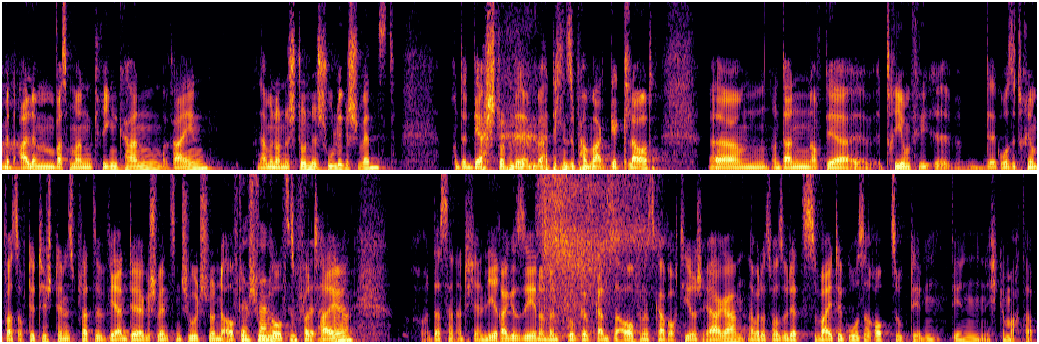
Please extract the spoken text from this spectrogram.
mit allem, was man kriegen kann, rein. Dann haben wir noch eine Stunde Schule geschwänzt und in der Stunde im örtlichen Supermarkt geklaut. Ähm, und dann auf der äh, Triumph, äh, der große Triumph war es auf der Tischtennisplatte während der geschwänzten Schulstunde auf dem Das Schulhof zu zu ver- verteilen. Und das hat natürlich ein Lehrer gesehen und dann flog das Ganze auf und es gab auch tierisch Ärger. Aber das war so der zweite große Raubzug, den, den ich gemacht habe.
